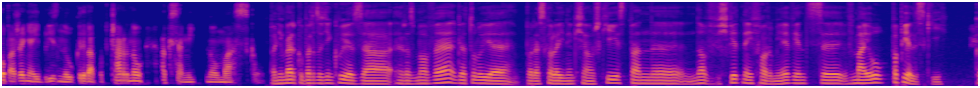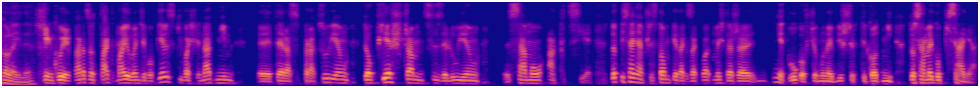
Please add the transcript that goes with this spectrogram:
poparzenia i blizny ukrywa pod czarną, aksamitną maską. Panie Marku, bardzo dziękuję za rozmowę. Gratuluję po raz kolejny książki. Jest pan e, no, w świetnej formie, więc e, w maju Popielski. Kolejny. Dziękuję bardzo. Tak, w maju będzie Popielski. Właśnie nad nim teraz pracuję. Dopieszczam, cyzeluję samą akcję. Do pisania przystąpię, tak zakład, myślę, że niedługo, w ciągu najbliższych tygodni, do samego pisania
